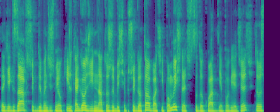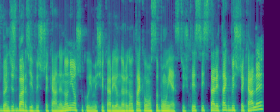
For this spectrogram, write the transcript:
tak jak zawsze, gdy będziesz miał kilka godzin na to, żeby się przygotować i pomyśleć, co dokładnie powiedzieć, to już będziesz bardziej wyszczekany. No nie oszukujmy się, Karioner, no taką osobą jesteś. Ty jesteś stary tak wyszczekany,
